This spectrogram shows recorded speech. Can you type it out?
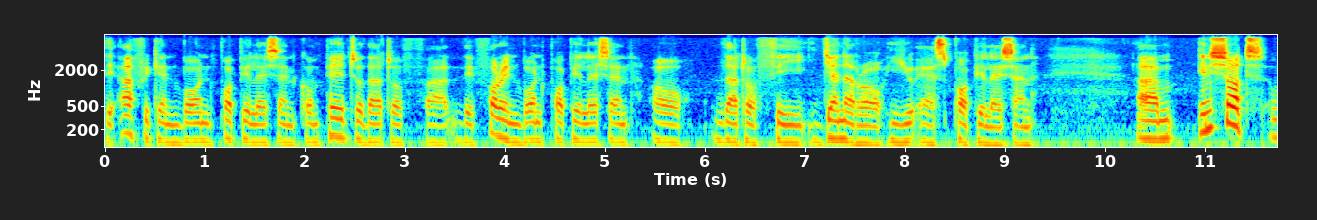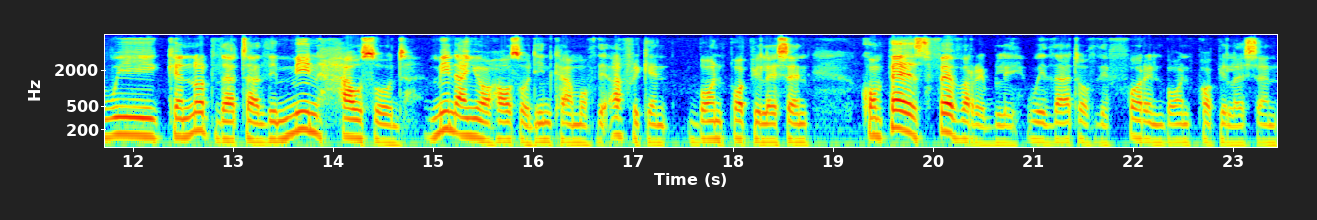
the African-born population compare to that of uh, the foreign-born population or that of the general U.S. population? Um, in short, we can note that uh, the mean household, mean annual household income of the African-born population compares favorably with that of the foreign-born population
